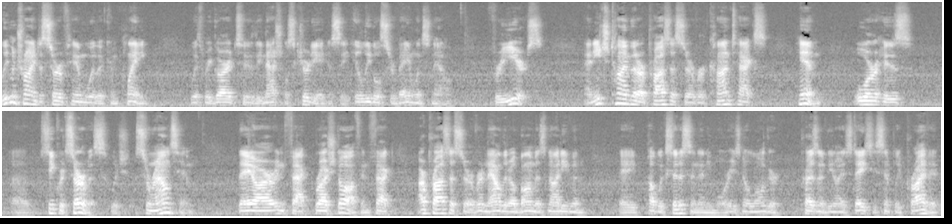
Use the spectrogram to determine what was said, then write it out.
We've been trying to serve him with a complaint with regard to the National Security Agency, illegal surveillance now, for years. And each time that our process server contacts him or his uh, Secret Service, which surrounds him, they are in fact brushed off. In fact, our process server, now that Obama is not even a public citizen anymore, he's no longer President of the United States, he's simply private,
